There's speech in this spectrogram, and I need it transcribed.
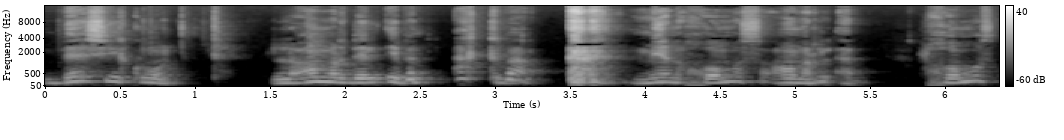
باش يكون العمر ديال الإبن أكبر من خمس عمر الأب. الخمس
